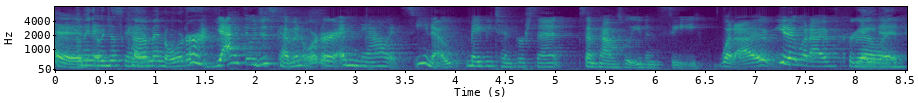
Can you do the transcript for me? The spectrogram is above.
did. I mean, it would And just so- come in order. Yes, it would just come in order, and now it's you know maybe ten percent. Sometimes we'll even see what I you know what I've created, Really?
